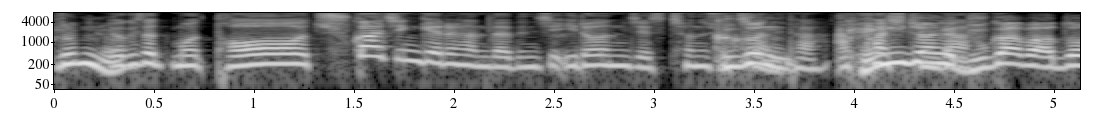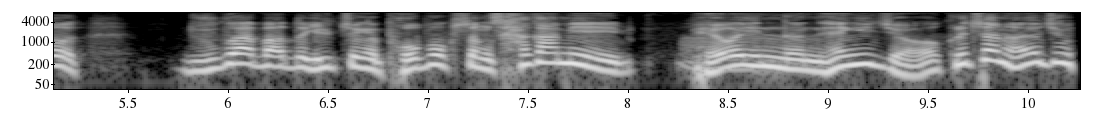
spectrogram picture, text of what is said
그럼요. 여기서 뭐 더 추가 징계를 한다든지 이런 제스처는 좋지 않다. 굉장히 악화시킨다. 누가 봐도 누가 봐도 일종의 보복성 사감이 배어 있는 행위죠. 그렇잖아요. 지금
